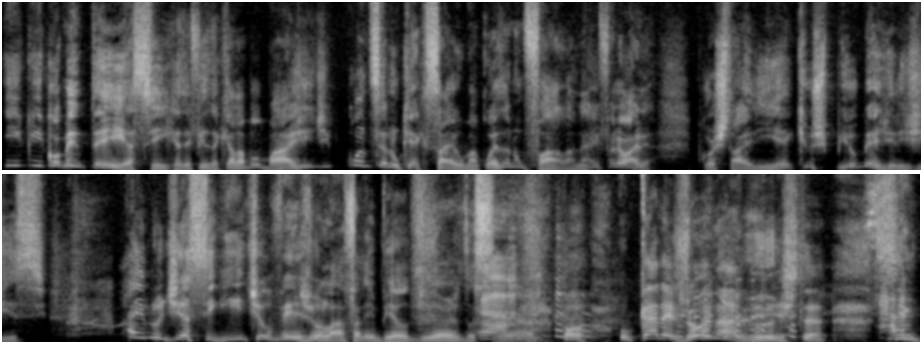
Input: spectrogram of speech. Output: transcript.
E, e comentei assim, quer dizer, fiz aquela bobagem de quando você não quer que saia alguma coisa, não fala, né? E falei, olha, gostaria que o Spielberg dirigisse. Aí no dia seguinte eu vejo lá, falei, meu Deus do céu. Pô, o cara é jornalista, cin-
